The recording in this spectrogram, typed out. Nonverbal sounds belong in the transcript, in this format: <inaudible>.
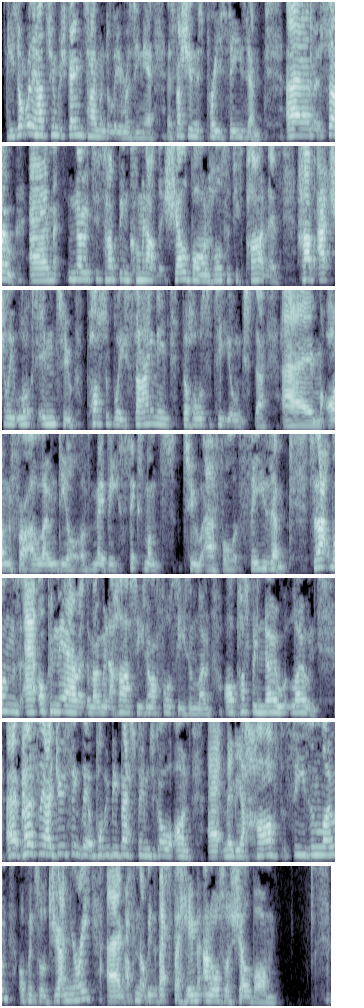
He's not really had too much game time under Liam Rosenior, especially in this pre-season. Um, so, um, notice have been coming out that Shelbourne, Hull City's partners, have actually looked into possibly signing the Hull City youngster um, on for a loan deal of maybe six months to a full season. So that one's uh, up in the air at the moment, a half season or a full season loan, or possibly no loan. Uh, personally, I do think that it'll probably be best for him to go on uh, maybe a half season loan loan up until January. Um, I think that'll be the best for him and also Shelbourne.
